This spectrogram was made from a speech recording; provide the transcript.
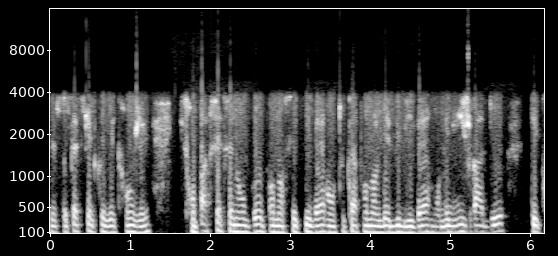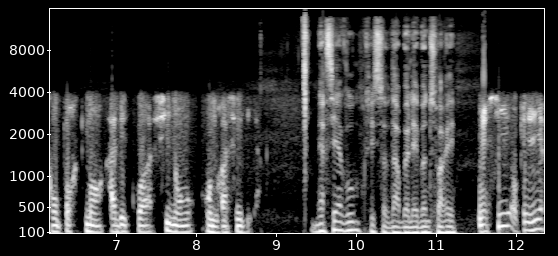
mais peut-être quelques étrangers, qui ne seront pas très très nombreux pendant cet hiver, en tout cas pendant le début de l'hiver, on exigera d'eux des comportements adéquats, sinon on devra sévir. Merci à vous, Christophe Darbelay, bonne soirée. Merci, au plaisir.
